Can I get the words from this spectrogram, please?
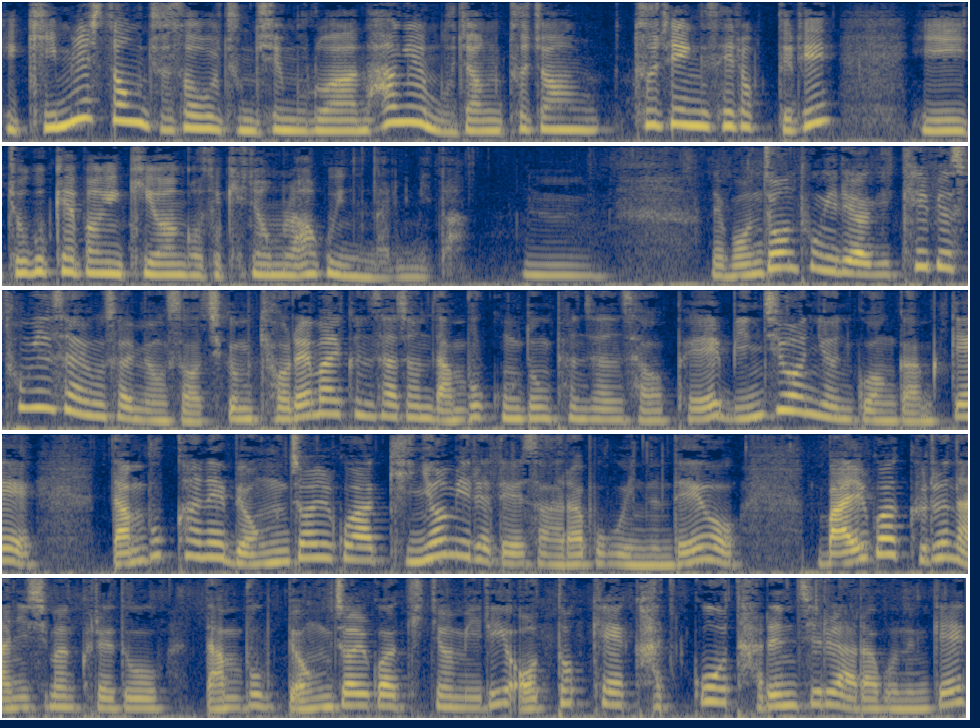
이 김일성 주석을 중심으로 한 항일 무장 투정 투쟁 세력들이 이 조국 해방에 기여한 것을 기념을 하고 있는 날입니다. 음. 네, 먼저 온 통일 이야기 KBS 통일 사용 설명서 지금 결의말 큰 사전 남북 공동 편찬 사업회의 민지원 연구원과 함께 남북한의 명절과 기념일에 대해서 알아보고 있는데요. 말과 글은 아니지만 그래도 남북 명절과 기념일이 어떻게 같고 다른지를 알아보는 게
